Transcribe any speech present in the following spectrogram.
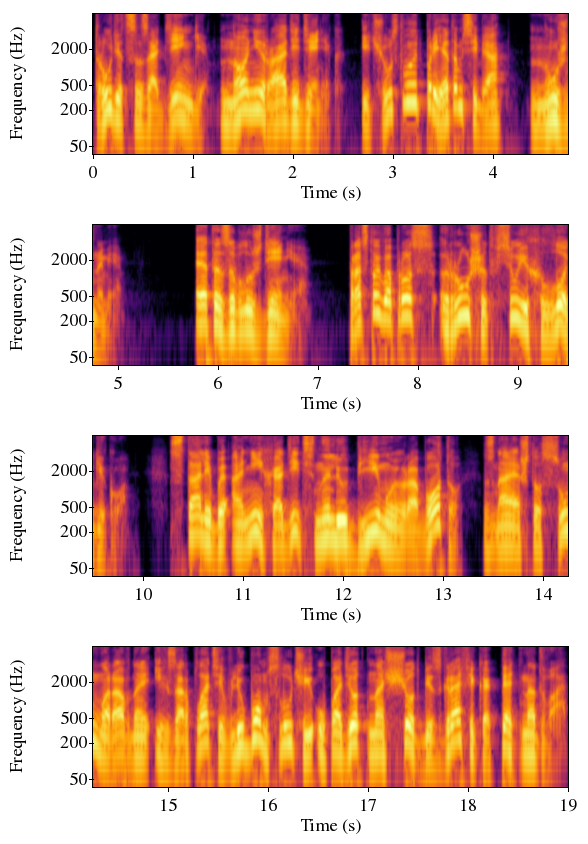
трудятся за деньги, но не ради денег, и чувствуют при этом себя нужными. Это заблуждение. Простой вопрос рушит всю их логику. Стали бы они ходить на любимую работу, зная, что сумма, равная их зарплате, в любом случае упадет на счет без графика 5 на 2?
